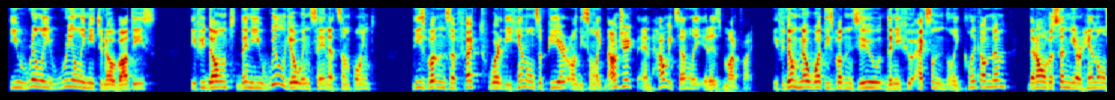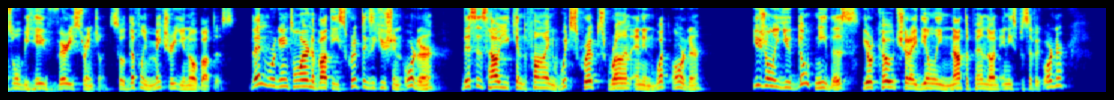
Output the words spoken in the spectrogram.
You really, really need to know about these. If you don't, then you will go insane at some point. These buttons affect where the handles appear on the select object and how exactly it is modified. If you don't know what these buttons do, then if you accidentally click on them, then all of a sudden your handles will behave very strangely, so definitely make sure you know about this. Then we're going to learn about the script execution order. This is how you can define which scripts run and in what order. Usually you don't need this, your code should ideally not depend on any specific order,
